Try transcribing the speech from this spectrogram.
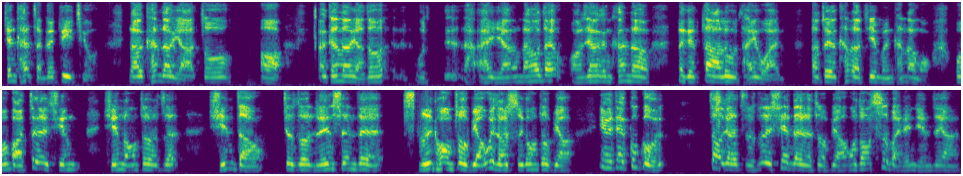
先看整个地球，然后看到亚洲啊，啊看到亚洲我海洋，然后再往下看看到那个大陆台湾，到最后看到金门，看到我，我把这个形形容做这寻找，就是说人生的时空坐标。为什么时空坐标？因为在 Google。造价只是现在的坐标，我从四百年前这样，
